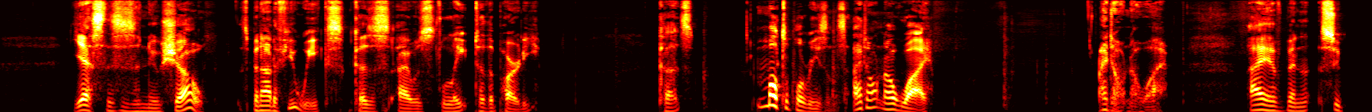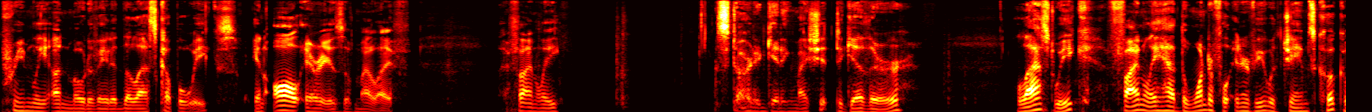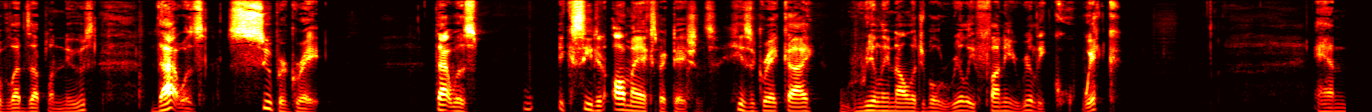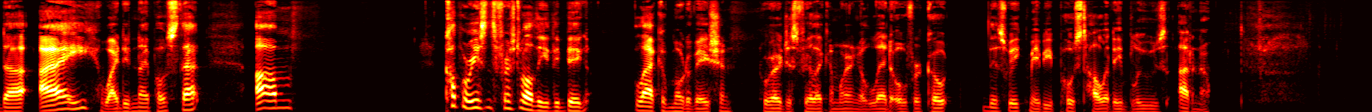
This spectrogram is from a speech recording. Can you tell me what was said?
Yes, this is a new show. It's been out a few weeks because I was late to the party. Because multiple reasons. I don't know why. I don't know why. I have been supremely unmotivated the last couple weeks in all areas of my life. I finally started getting my shit together last week. Finally had the wonderful interview with James Cook of Led Zeppelin News. That was super great. That was exceeded all my expectations. He's a great guy, really knowledgeable, really funny, really quick. And uh, I, why didn't I post that? Um, couple reasons. First of all, the the big lack of motivation, where I just feel like I'm wearing a lead overcoat this week. Maybe post holiday blues. I don't know.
